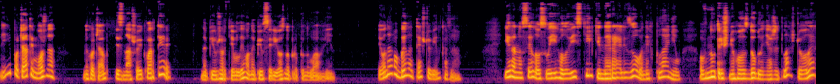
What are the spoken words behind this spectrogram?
І почати можна, ну хоча б із нашої квартири, напівжартівливо, напівсерйозно пропонував він. І вона робила те, що він казав. Іра носила у своїй голові стільки нереалізованих планів внутрішнього оздоблення житла, що Олег,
